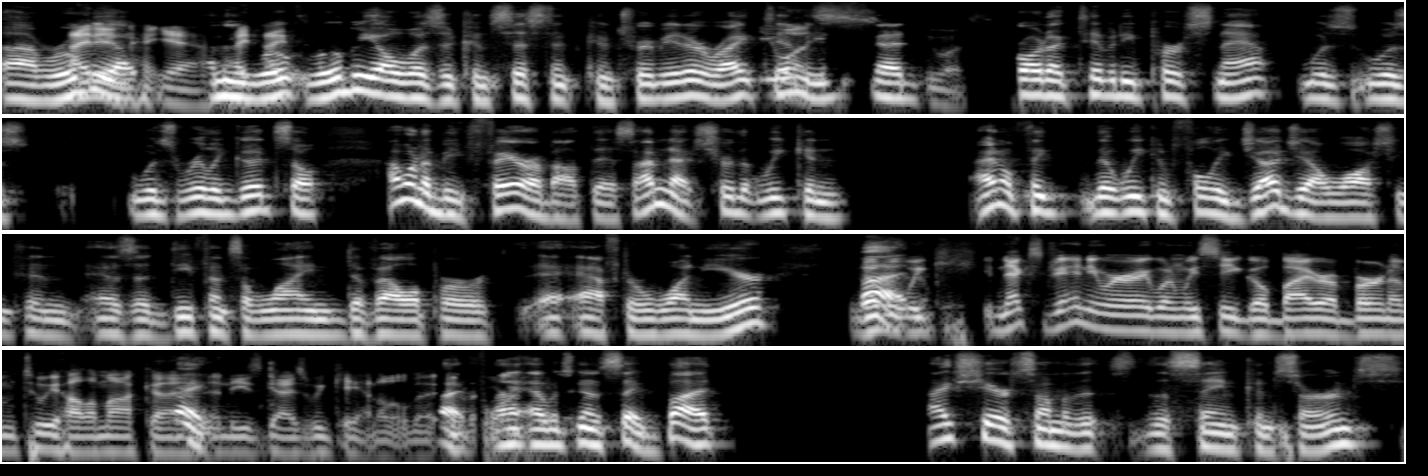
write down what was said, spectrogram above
Uh, I Rubio, didn't. Yeah, I mean, I, Ru- Rubio was a consistent contributor, right? he Tim, was. said he was. productivity per snap was, was, was really good. So I want to be fair about this. I'm not sure that we can, I don't think that we can fully judge Al Washington as a defensive line developer after one year. No, but But- we next January when we see Gobaira, Burnham, Tui Halamaka, Right. and, and these guys, we can a little bit. But for I. I was going to say, but I share some of the, the same concerns.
